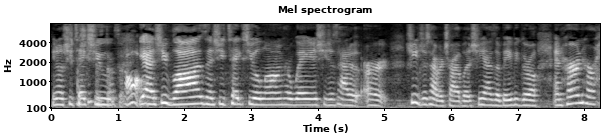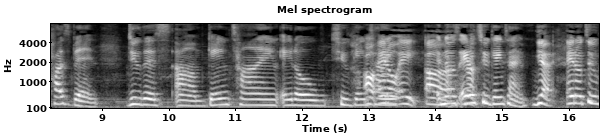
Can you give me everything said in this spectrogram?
you know, she Oh, she takes just you, does it all. yeah, she vlogs, and she takes you along her way, and she just had a, or she just have a child, but she has a baby girl, and her and her husband do this um game time 802 game Oh, time 808. Uh, and no, it's 802 game time Yeah, 802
